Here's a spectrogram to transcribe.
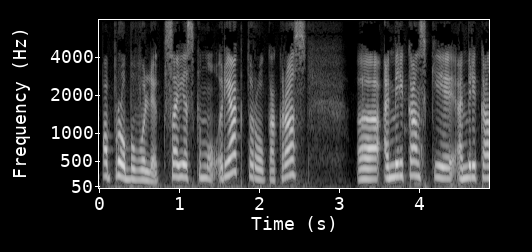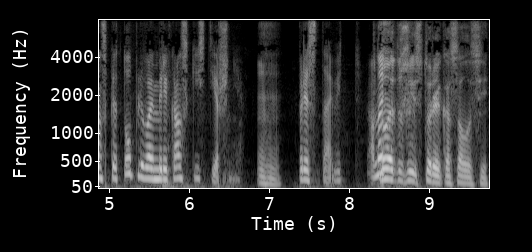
попробовали к советскому реактору как раз э, американские, американское топливо, американские стержни Мгм. представить. Она Но эта же история касалась и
